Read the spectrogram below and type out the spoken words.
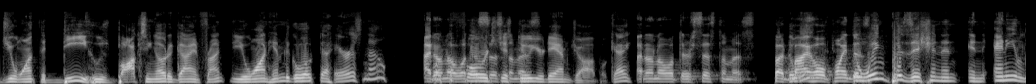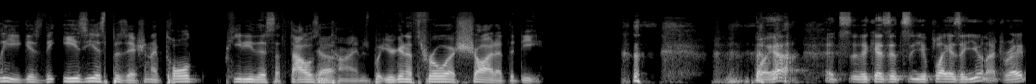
do you want the D who's boxing out a guy in front? Do you want him to go out to Harris now? I don't Let know the what forwards the just system do your damn job. Okay. I don't know what their system is. But The my wing- whole point The is wing position in, in any league is the easiest position. I've told Petey this a thousand Yeah. times, but you're going to throw a shot at the D. well, yeah, it's because it's you play as a unit, right?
